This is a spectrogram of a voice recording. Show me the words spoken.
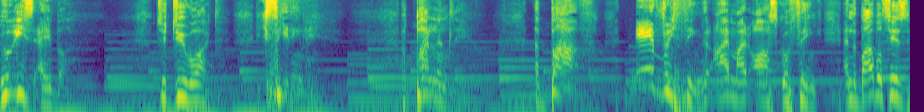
who is able to do what? Exceedingly, abundantly, above everything that I might ask or think. And the Bible says,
